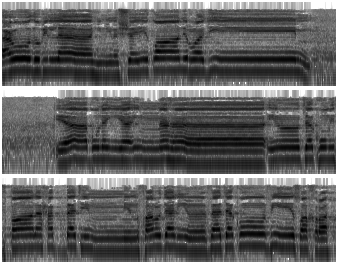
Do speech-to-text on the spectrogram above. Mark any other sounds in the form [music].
أعوذ بالله من الشيطان الرجيم. يا بني إنها إن تك مثقال حبة من خردل فتكن في صخرة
